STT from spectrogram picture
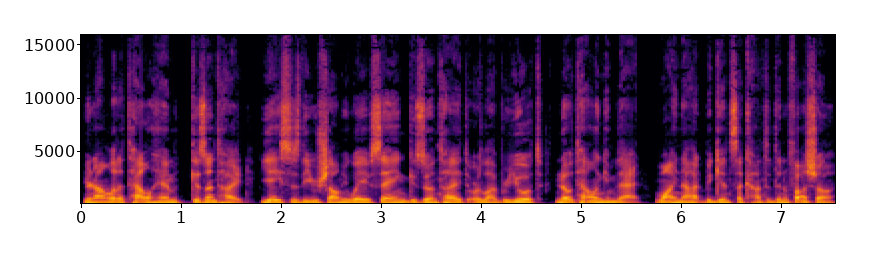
You're not allowed to tell him Gesundheit. Yes is the Yerushalmi way of saying Gesundheit or Labriut. No telling him that. Why not begin Sakanta Nefasha?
